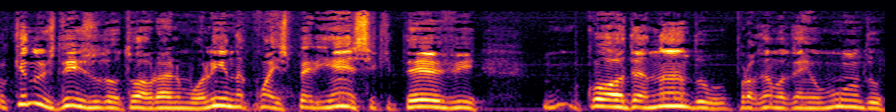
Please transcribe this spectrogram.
O que nos diz o doutor Aurélio Molina, com a experiência que teve, coordenando o programa Ganho Mundo,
